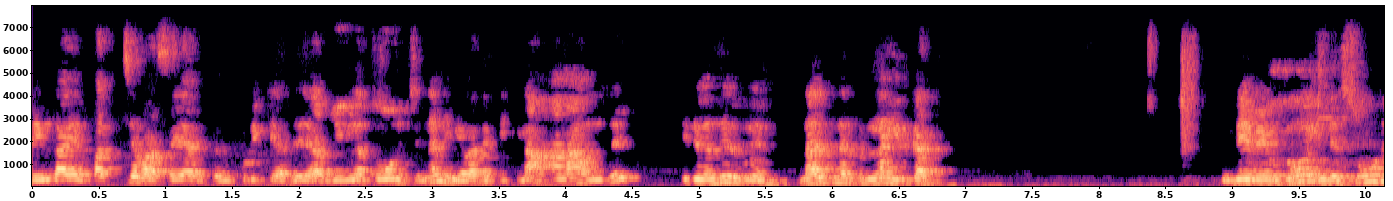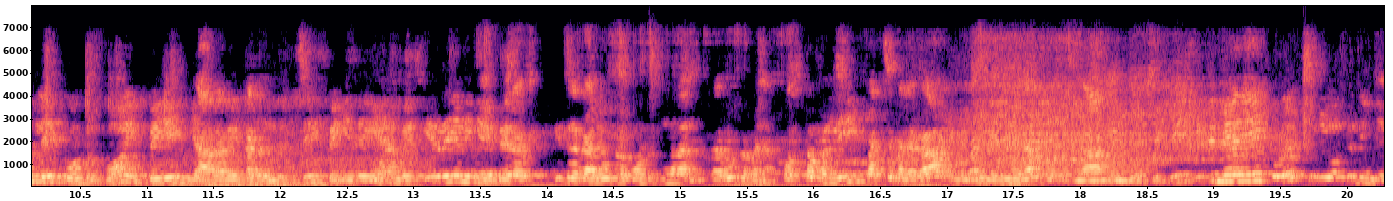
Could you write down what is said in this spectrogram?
வெங்காயம் பச்சை வசையா இருக்கிறது பிடிக்காது அப்படின்லாம் தோணுச்சுன்னா நீங்க வதக்கிக்கலாம். ஆனா வந்து இது வந்து நறுக்கு நறுக்குலாம் இருக்காது. இதே வேகட்டும். இந்த சூடுலயே போட்டிருக்கோம். இப்பயே இங்க அரை வேக்காடு வந்துருச்சு. இப்ப இதையே நம்ம இதையே நீங்க வேற இதுல கருவேப்பிலை போட்டுக்கோங்க. கருவேப்பிலை வேணாம். கொத்தமல்லி பச்சை மிளகாய் இந்த மாதிரி எது வேணாலும் போட்டுக்கலாம் ஆனியன் வச்சுட்டு இது மேலேயே கூட இது வந்து நீங்க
